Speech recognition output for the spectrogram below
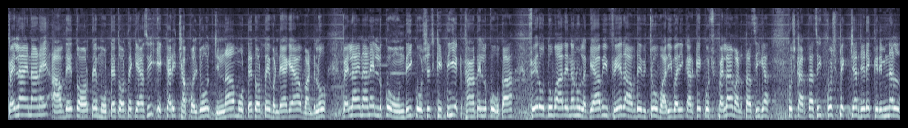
ਪਹਿਲਾਂ ਇਹਨਾਂ ਨੇ ਆਪਦੇ ਤੌਰ ਤੇ ਮੋٹے ਤੌਰ ਤੇ ਕਿਹਾ ਸੀ, ਇੱਕ ਵਾਰੀ ਛਾਪਲ ਜੋ, ਜਿੰਨਾ ਮੋٹے ਤੌਰ ਤੇ ਵੰਡਿਆ ਗਿਆ, ਵੰਡ ਲਓ। ਪਹਿਲਾਂ ਇਹਨਾਂ ਨੇ ਲੁਕਾਉਣ ਦੀ ਕੋਸ਼ਿਸ਼ ਕੀਤੀ, ਇੱਕ ਥਾਂ ਤੇ ਲੁਕੋਤਾ ਫਿਰ ਉਸ ਤੋਂ ਬਾਅਦ ਇਹਨਾਂ ਨੂੰ ਲੱਗਿਆ ਵੀ ਫਿਰ ਆਪਦੇ ਵਿੱਚੋਂ ਵਾਰੀ-ਵਾਰੀ ਕਰਕੇ ਕੁਝ ਪਹਿਲਾਂ ਵੰਡਤਾ ਸੀਗਾ ਕੁਝ ਕਰਤਾ ਸੀ। ਕੁਝ ਪਿਕਚਰ ਜਿਹੜੇ ਕ੍ਰਿਮੀਨਲ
